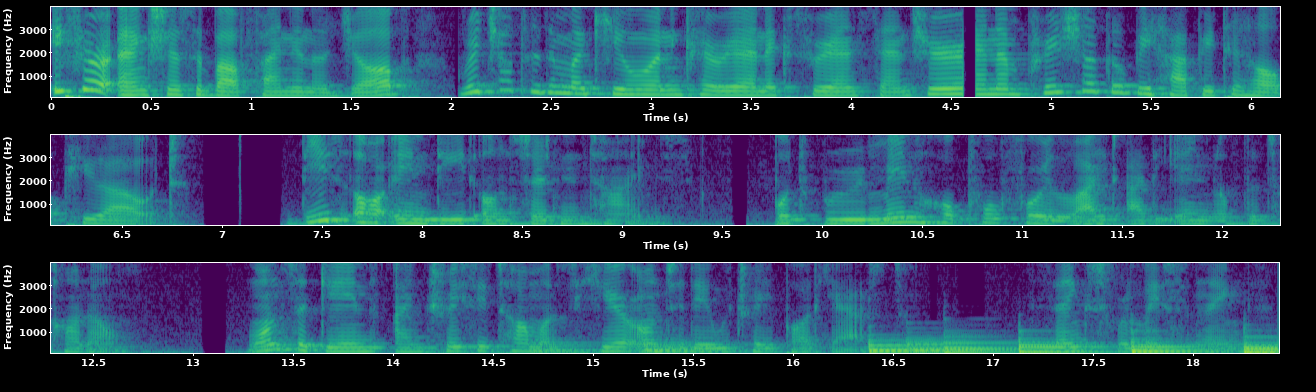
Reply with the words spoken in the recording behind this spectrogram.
If you're anxious about finding a job, reach out to the MacEwan Career and Experience Center, and I'm pretty sure they'll be happy to help you out. These are indeed uncertain times, but we remain hopeful for a light at the end of the tunnel. Once again, I'm Tracy Thomas here on Today with Trey podcast. Thanks for listening.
